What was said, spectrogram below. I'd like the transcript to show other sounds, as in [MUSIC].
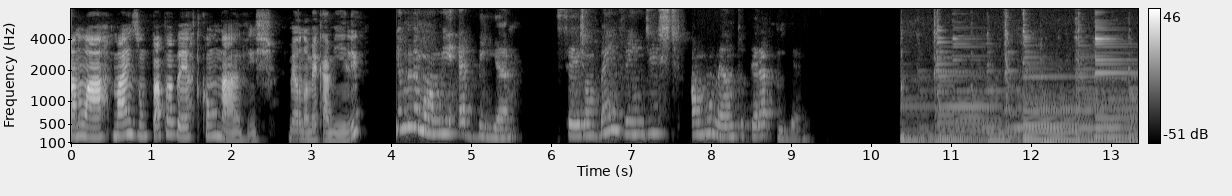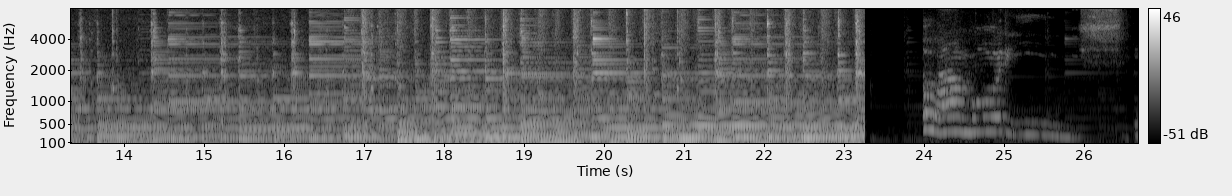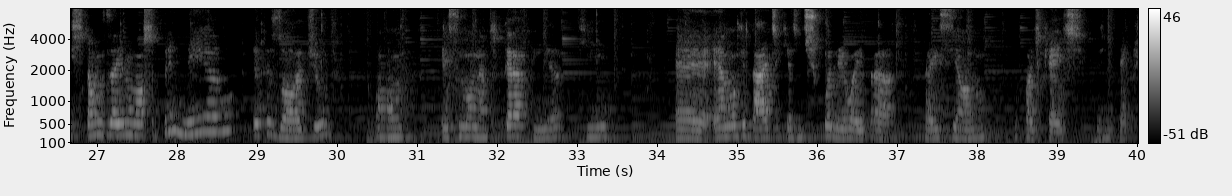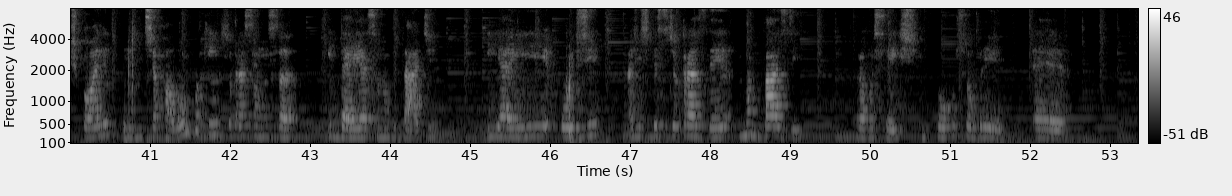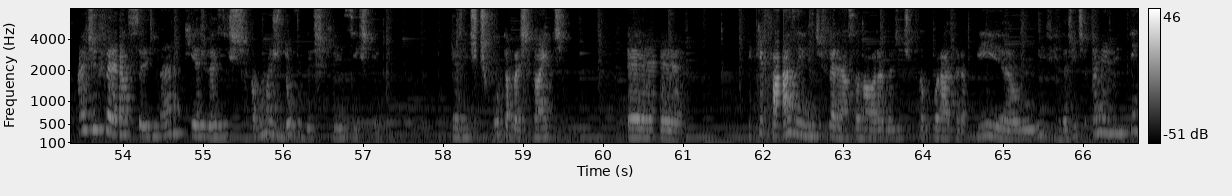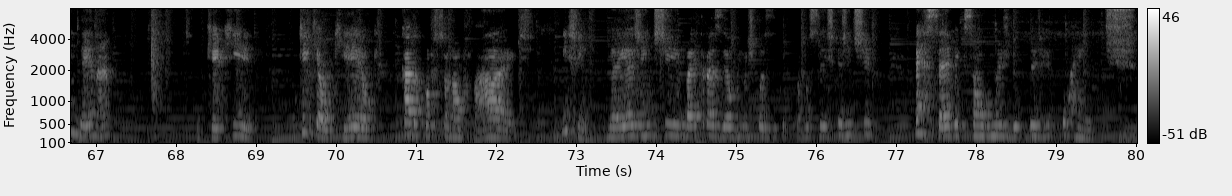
Está no ar mais um Papo Aberto com Naves. Meu nome é Camille. E o meu nome é Bia. Sejam bem-vindos ao Momento Terapia. Olá, amores! Estamos aí no nosso primeiro episódio com esse momento de terapia que é, é a novidade que a gente escolheu aí para esse ano do podcast que a gente sempre escolhe. E a gente já falou um pouquinho sobre essa nossa ideia, essa novidade. E aí hoje a gente decidiu trazer uma base para vocês, um pouco sobre é, as diferenças, né? Que às vezes algumas dúvidas que existem que a gente escuta bastante é, e que fazem diferença na hora da gente procurar terapia ou enfim da gente até mesmo entender né o que que o que, que é o que o que cada profissional faz enfim. E aí a gente vai trazer algumas coisas aqui para vocês que a gente percebe que são algumas dúvidas recorrentes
